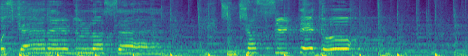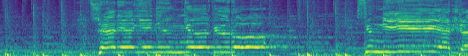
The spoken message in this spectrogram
원수가 날 둘러싸 진쳤을 때도 차량의 능력으로 승리하리라.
